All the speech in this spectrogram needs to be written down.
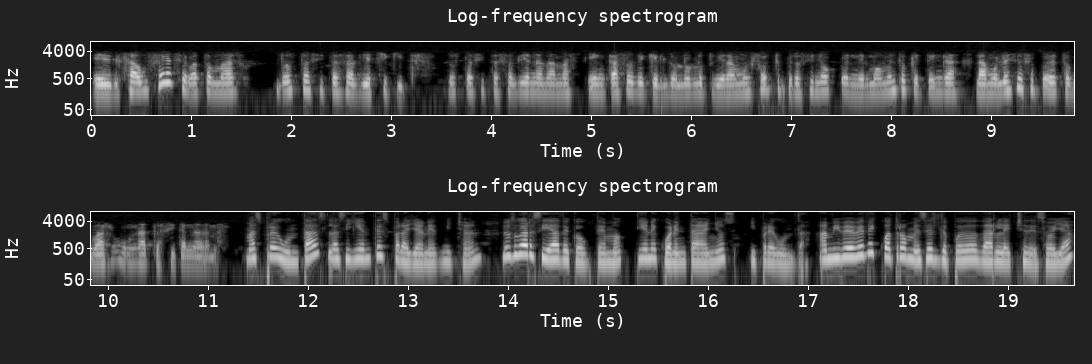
el sauce. Se va a tomar dos tacitas al día chiquitas. Dos tacitas al día nada más en caso de que el dolor lo tuviera muy fuerte, pero si no, en el momento que tenga la molestia se puede tomar una tacita nada más. Más preguntas, la siguiente es para Janet Michan. Luz García de Cuauhtémoc tiene 40 años y pregunta, ¿a mi bebé de cuatro meses le puedo dar leche de soya?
